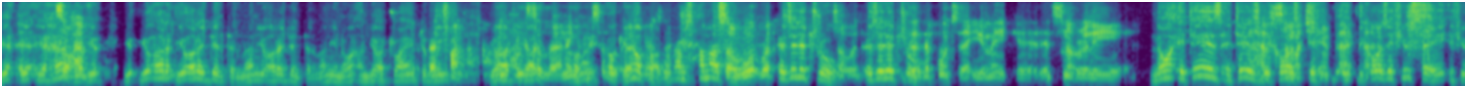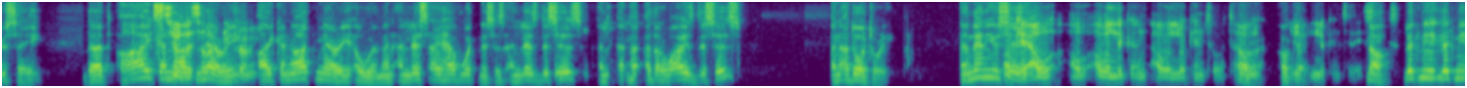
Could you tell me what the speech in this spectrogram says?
You, you, have, So have- you, you, are you are a gentleman. You are a gentleman. You know, and you are trying to be. fine. you I'm, are- I'm you are- still learning. I'm Okay, still okay, no problem. I'm, I'm asking. So what? what Is it true? so Is it the, true? the points that you make, uh, it's not really. No, it is. It is have so because if, impact, because uh, if you say if you say that I cannot little, I think, marry. I cannot marry a woman unless I have witnesses unless this is and uh, otherwise this is an adultery, and then you say okay, I will, I will, I will look, in, I will look into it. I all will okay. look, into this. Now let me let me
